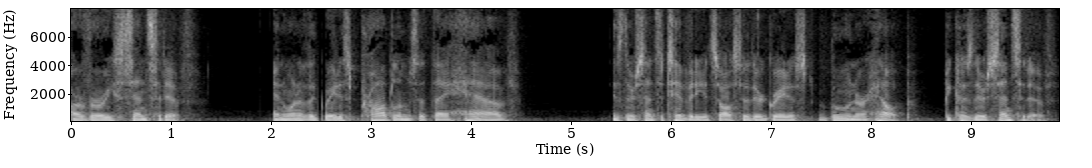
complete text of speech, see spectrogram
are very sensitive. And one of the greatest problems that they have is their sensitivity. It's also their greatest boon or help because they're sensitive.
